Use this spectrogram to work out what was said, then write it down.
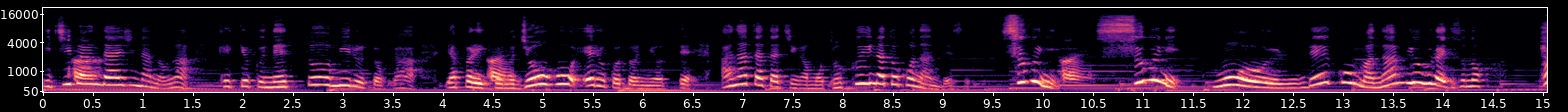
一番大事なのが、結局ネットを見るとか、やっぱりこの情報を得ることによって、あなたたちがもう得意なとこなんです。すぐに、すぐにもう0コンマ何秒ぐらいでそのパ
